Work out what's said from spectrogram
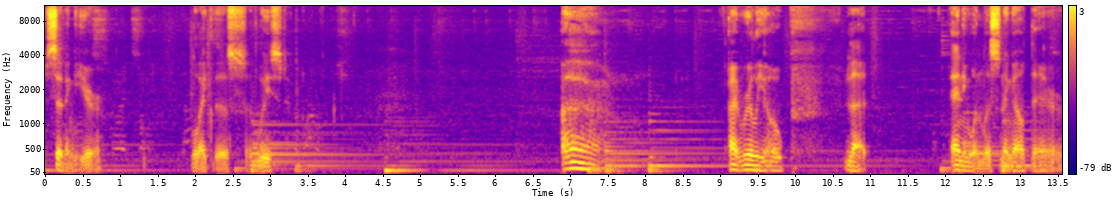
sitting here like this, at least. Uh, I really hope that anyone listening out there,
